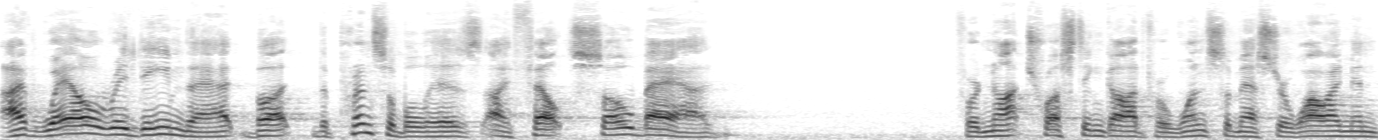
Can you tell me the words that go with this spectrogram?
I've well redeemed that, but the principle is I felt so bad for not trusting God for one semester while I'm in,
